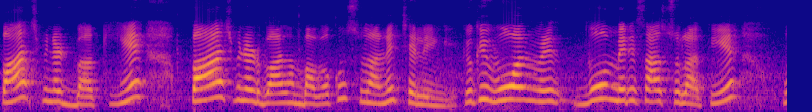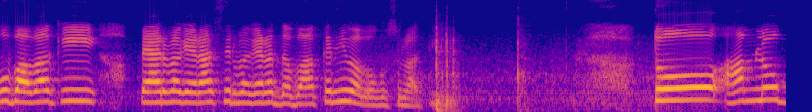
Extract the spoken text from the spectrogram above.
पाँच मिनट बाकी हैं। पाँच मिनट बाद हम बाबा को सुलाने चलेंगे। क्योंकि वो मेरे वो मेरे साथ सुलाती है। वो बाबा की पैर वगैरह, सिर वगैरह दबा कर ही बाबा को सुलाती है। तो हम लोग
